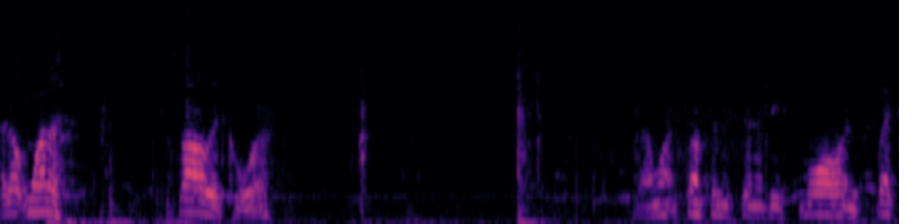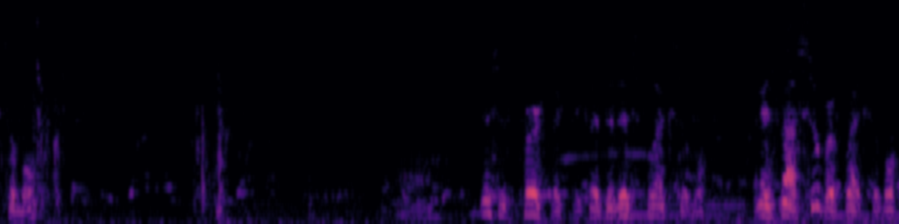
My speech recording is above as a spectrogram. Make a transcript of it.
I don't want a solid core. I want something that's going to be small and flexible. Uh, this is perfect because it is flexible. I mean, it's not super flexible.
